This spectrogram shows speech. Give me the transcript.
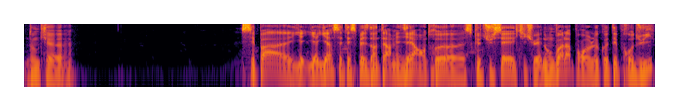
Donc, euh, c'est il y, y a cette espèce d'intermédiaire entre euh, ce que tu sais et qui tu es. Donc voilà pour le côté produit.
